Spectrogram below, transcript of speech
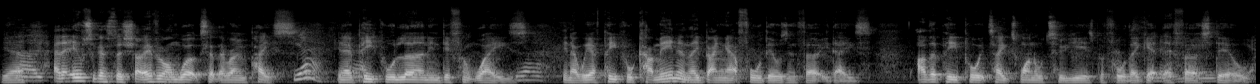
Yeah, So, and it also goes to show everyone works at their own pace. Yeah, you know, yeah. people learn in different ways. Yeah. You know, we have people come in and they bang out four deals in thirty days. Other people, it takes one or two years before they get their first deal. Yeah.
